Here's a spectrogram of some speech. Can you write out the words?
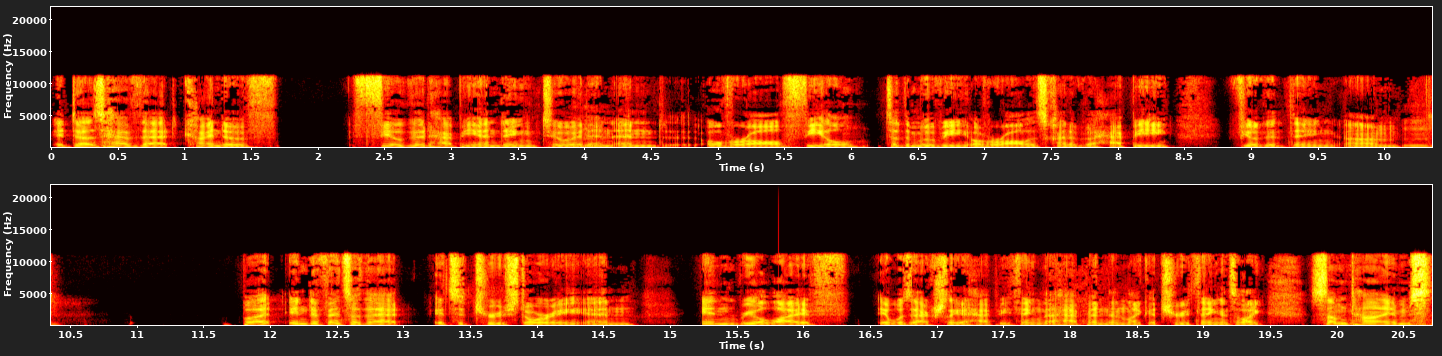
it does have that kind of feel good happy ending to it Mhm. and and overall feel to the movie overall is kind of a happy feel good thing um Mm. but in defense of that it's a true story and in real life it was actually a happy thing that happened and like a true thing and so like sometimes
